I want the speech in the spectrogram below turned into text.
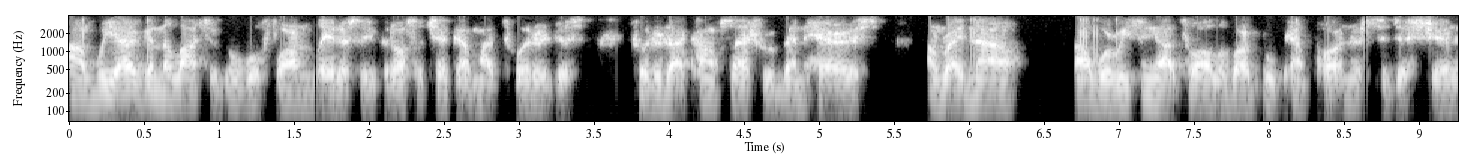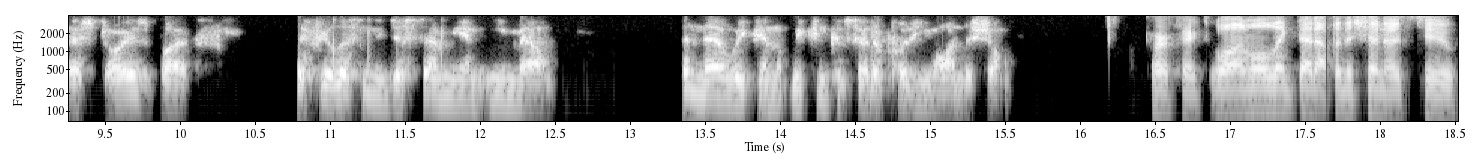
Um, we are going to launch a Google form later, so you could also check out my Twitter, just twitter.com slash Ruben Harris. Um, right now, um, we're reaching out to all of our bootcamp partners to just share their stories. But if you're listening, just send me an email, and then we can we can consider putting you on the show. Perfect. Well, and we'll link that up in the show notes too.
